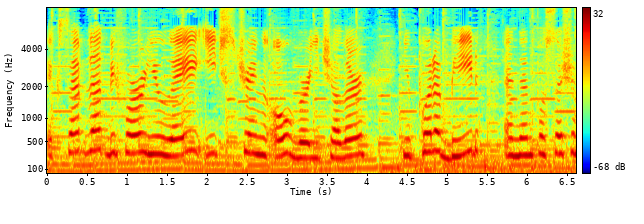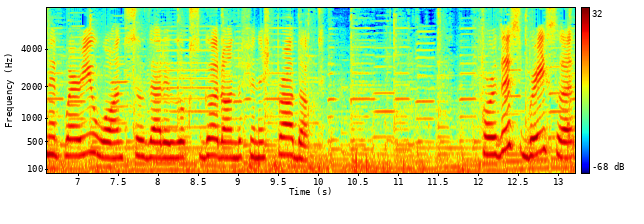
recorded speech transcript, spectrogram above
except that before you lay each string over each other, you put a bead and then position it where you want so that it looks good on the finished product. For this bracelet,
